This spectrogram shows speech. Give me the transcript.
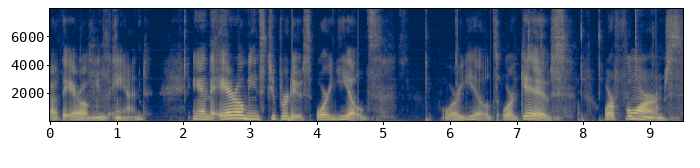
of the arrow, it means and. And the arrow means to produce or yields or yields or gives or forms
